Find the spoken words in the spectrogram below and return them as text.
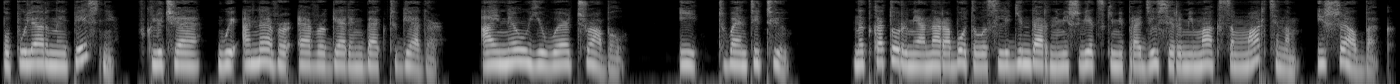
Популярные песни включая We Are Never Ever Getting Back Together, I Know You Were Trouble и 22, над которыми она работала с легендарными шведскими продюсерами Максом Мартином и Шелбек,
